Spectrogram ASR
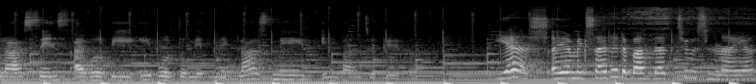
class since I will be able to meet my classmates in band together. Yes, I am excited about that too, Sanaya.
